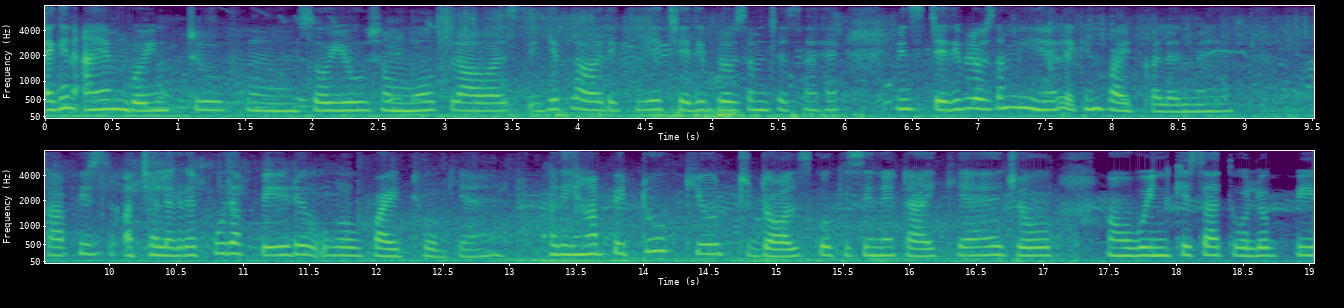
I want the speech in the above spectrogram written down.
again I am going to show you some more flowers ये फ्लावर देखिए चेरी ब्लॉसम जैसा है। मीन्स चेरी ब्लॉसम ही है, लेकिन वाइट कलर में है। काफ़ी अच्छा लग रहा है। पूरा पेड़ वो वाइट हो गया है। और यहाँ पे टू क्यूट डॉल्स को किसी ने टाई किया है, जो विंड के साथ वो लोग भी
